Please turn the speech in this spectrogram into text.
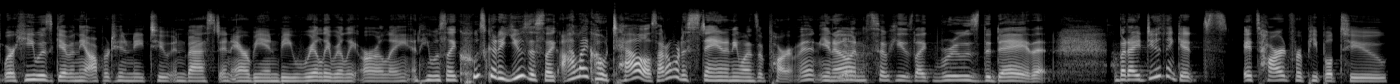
where he was given the opportunity to invest in Airbnb really, really early. And he was like, Who's going to use this? Like, I like hotels. I don't want to stay in anyone's apartment, you know? Yeah. And so he's like, rues the day that. But I do think it's it's hard for people to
